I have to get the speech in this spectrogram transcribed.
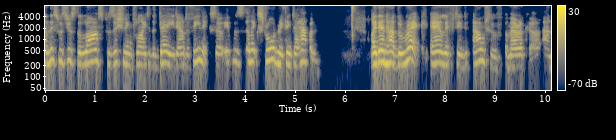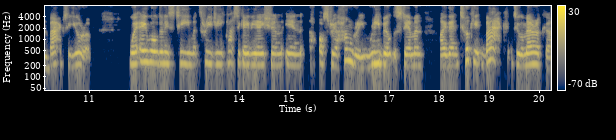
And this was just the last positioning flight of the day down to Phoenix. So it was an extraordinary thing to happen. I then had the wreck airlifted out of America and back to Europe where Ewald and his team at 3G Classic Aviation in Austria-Hungary rebuilt the Stearman. I then took it back to America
